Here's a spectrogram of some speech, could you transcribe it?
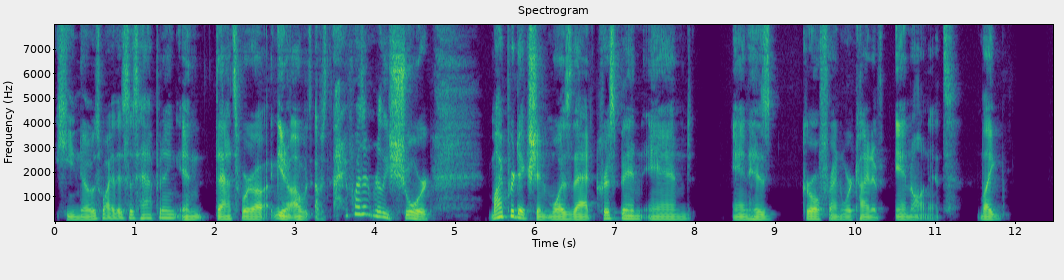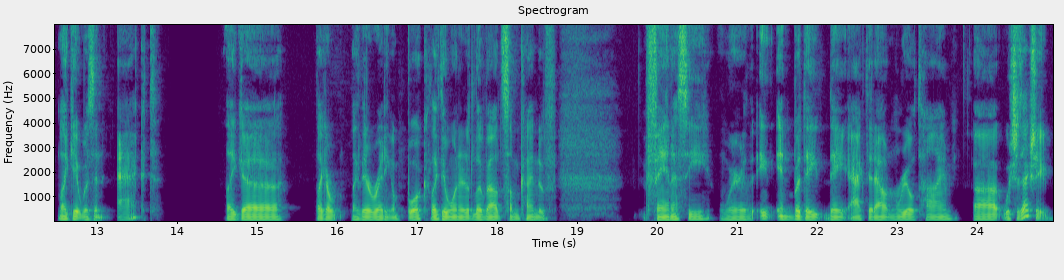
he knows why this is happening, and that's where uh, you know I was I was I wasn't really sure. My prediction was that Crispin and and his girlfriend were kind of in on it. Like like it was an act, like a like a like they were writing a book, like they wanted to live out some kind of fantasy where and but they they acted out in real time, uh, which is actually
